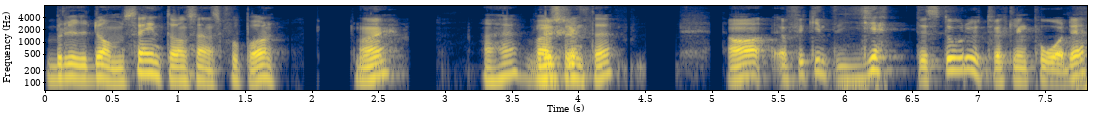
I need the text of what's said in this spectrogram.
Bryr de sig inte om svensk fotboll? Nej. Nähä, varför ska- inte? Ja, jag fick inte jättestor utveckling på det.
